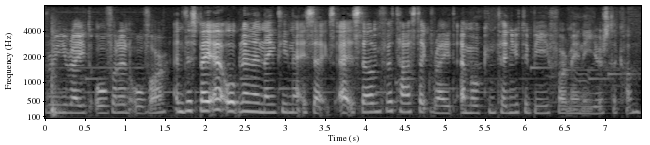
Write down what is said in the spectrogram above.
re-ride over and over. And despite it opening in 1996, it is still a fantastic ride and will continue to be for many years to come.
